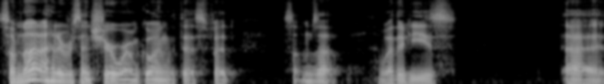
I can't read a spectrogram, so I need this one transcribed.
So I'm not 100% sure where I'm going with this, but something's up. Whether he's uh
